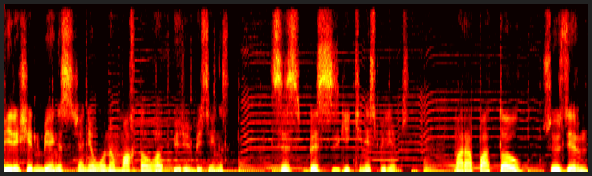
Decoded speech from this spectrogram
ерекшеленбеңіз және оны мақтауға үйренбесеңіз сіз біз сізге кеңес береміз. Марапаттау сөздерін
